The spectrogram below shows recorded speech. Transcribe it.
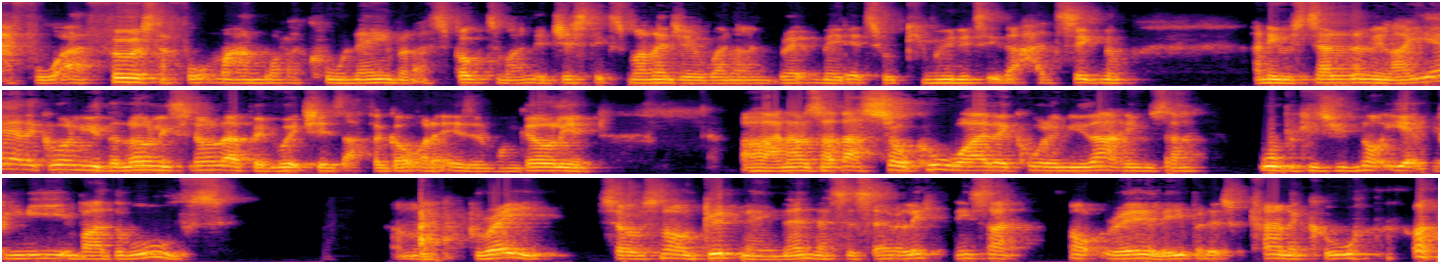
I thought at first, I thought, man, what a cool name. But I spoke to my logistics manager when I made it to a community that had signal, and he was telling me like, yeah, they're calling you the Lonely Snow Leopard, which is I forgot what it is in Mongolian. Uh, and I was like, that's so cool. Why are they calling you that? And he was like, well, because you've not yet been eaten by the wolves. I'm like, great. So it's not a good name then necessarily. And he's like, not really, but it's kind of cool.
